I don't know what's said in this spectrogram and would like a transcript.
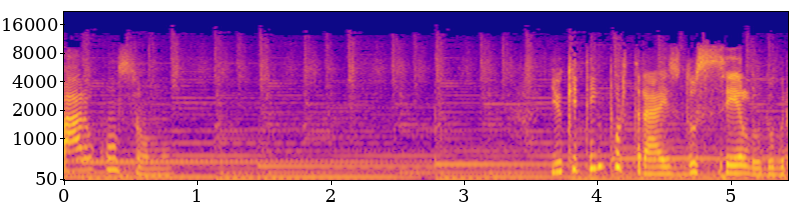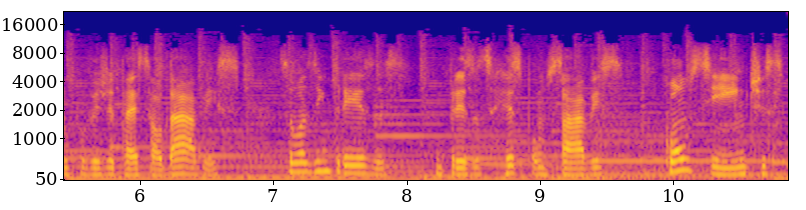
para o consumo. E o que tem por trás do selo do Grupo Vegetais Saudáveis são as empresas, empresas responsáveis, conscientes,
